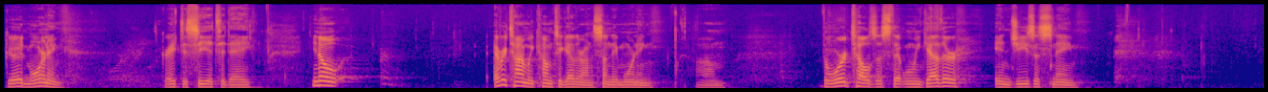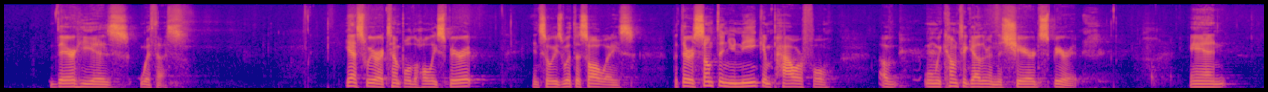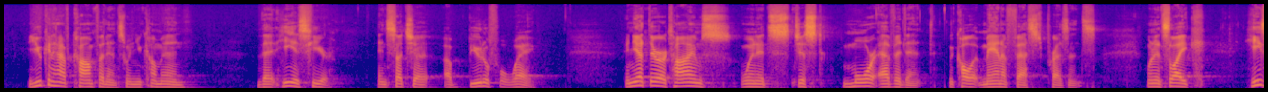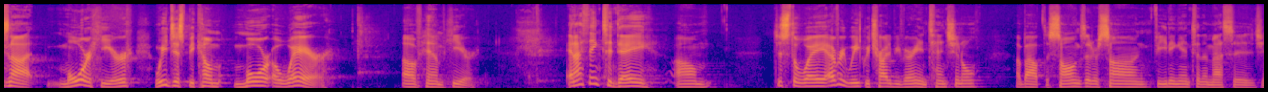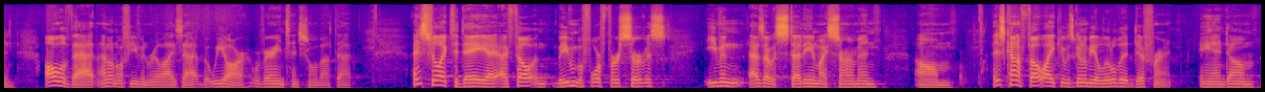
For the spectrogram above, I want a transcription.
Good morning. It's Great to see you today. You know, every time we come together on a Sunday morning, um, the Word tells us that when we gather in Jesus' name, there He is with us. Yes, we are a temple of the Holy Spirit, and so He's with us always. But there is something unique and powerful of when we come together in the shared spirit. And you can have confidence when you come in that He is here in such a, a beautiful way. And yet, there are times when it's just more evident. We call it manifest presence. When it's like He's not more here, we just become more aware of Him here. And I think today, um, just the way every week we try to be very intentional about the songs that are sung, feeding into the message, and all of that. I don't know if you even realize that, but we are. We're very intentional about that. I just feel like today, I, I felt, even before first service, even as I was studying my sermon, um, I just kind of felt like it was going to be a little bit different. And um,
